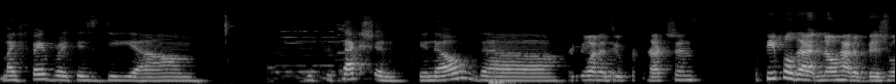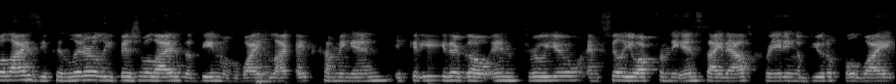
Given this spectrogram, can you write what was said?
my favorite is the, um, the protection, you know, the. You want to do protections? people that know how to visualize, you can literally visualize a beam of white light coming in. It could either go in through you and fill you up from the inside out, creating a beautiful white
